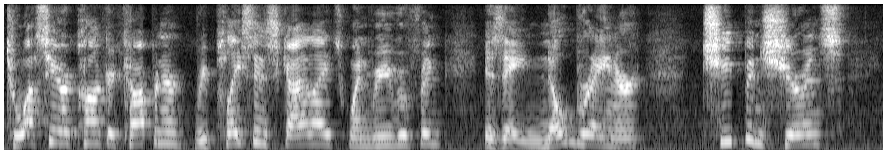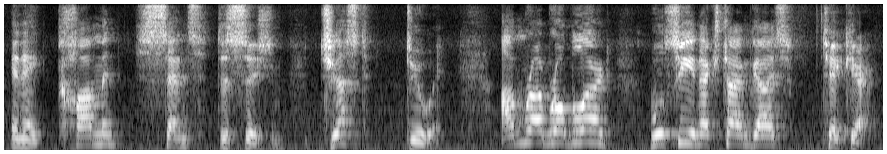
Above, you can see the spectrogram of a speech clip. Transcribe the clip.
to us here at Concord Carpenter, replacing skylights when re-roofing is a no-brainer, cheap insurance, and a common sense decision. Just do it. I'm Rob Robillard. We'll see you next time, guys. Take care.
